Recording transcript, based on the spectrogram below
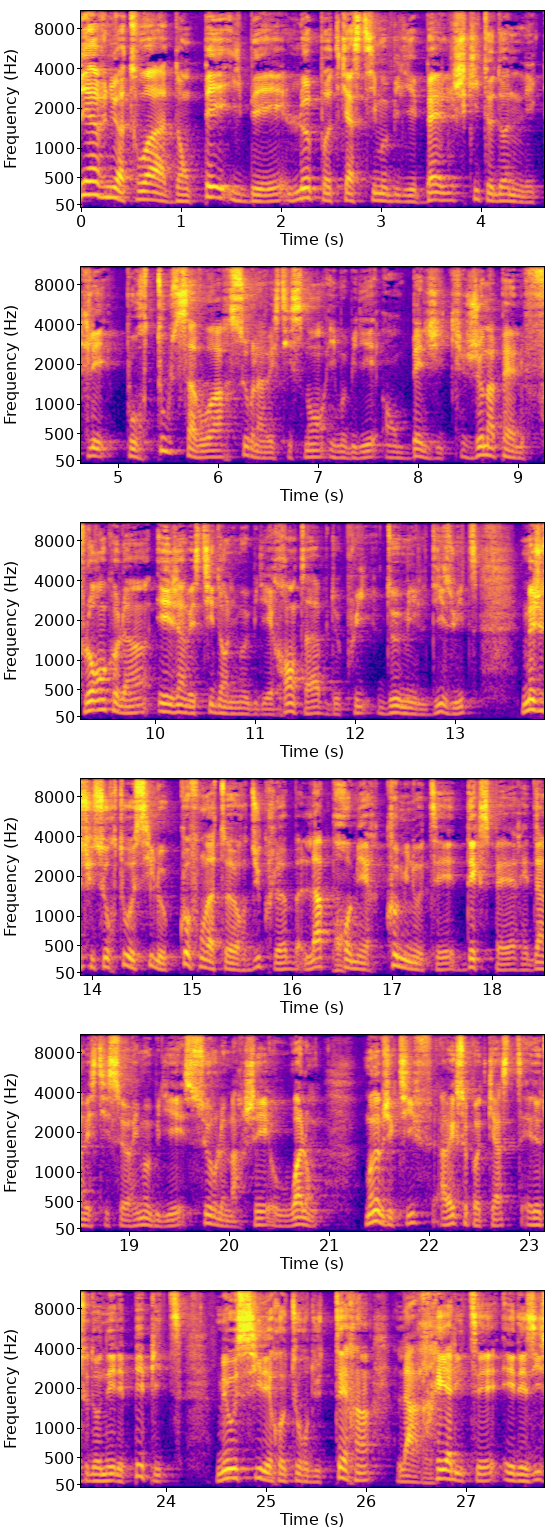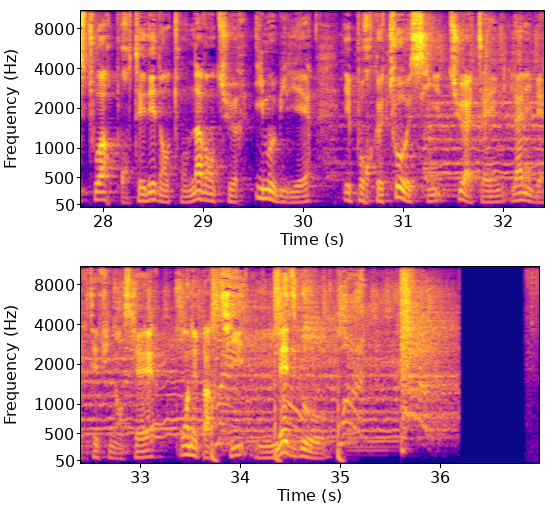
Bienvenue à toi dans PIB, le podcast immobilier belge qui te donne les clés pour tout savoir sur l'investissement immobilier en Belgique. Je m'appelle Florent Collin et j'investis dans l'immobilier rentable depuis 2018, mais je suis surtout aussi le cofondateur du club, la première communauté d'experts et d'investisseurs immobiliers sur le marché wallon. Mon objectif avec ce podcast est de te donner les pépites, mais aussi les retours du terrain, la réalité et des histoires pour t'aider dans ton aventure immobilière et pour que toi aussi tu atteignes la liberté financière. On est parti, let's go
